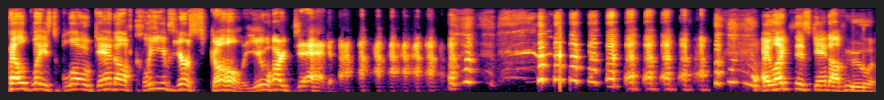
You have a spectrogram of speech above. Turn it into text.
well placed blow, Gandalf cleaves your skull. You are dead. I like this Gandalf who,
